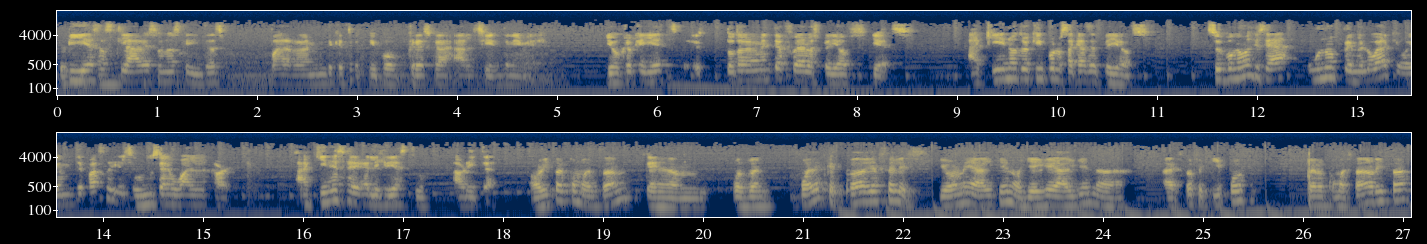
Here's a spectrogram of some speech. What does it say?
pues, Piezas claves son las que necesitas para realmente que tu equipo crezca al siguiente nivel. Yo creo que Jets es totalmente fuera de los playoffs, Jets. Aquí en otro equipo lo sacas de playoffs. Supongamos que sea uno en primer lugar, que obviamente pasa, y el segundo sea wild card. ¿A quiénes elegirías tú ahorita? Ahorita como están, em, pues ven, puede que todavía se lesione alguien o llegue alguien a, a estos equipos, pero como están ahorita,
